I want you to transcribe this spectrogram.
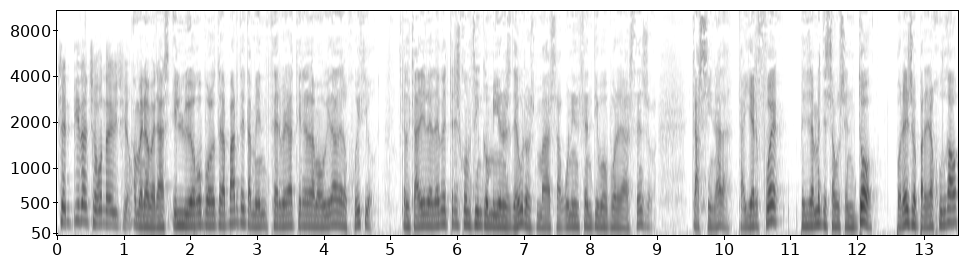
sentido en segunda división. Hombre, no verás. Y luego, por otra parte, también Cervera tiene la movida del juicio. Que el Cádiz le debe 3,5 millones de euros, más algún incentivo por el ascenso. Casi nada. Que ayer fue, precisamente se ausentó por eso, para ir al juzgado.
